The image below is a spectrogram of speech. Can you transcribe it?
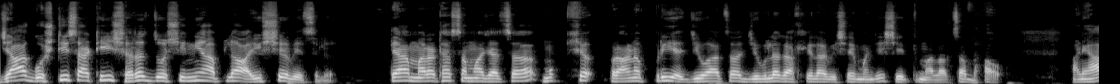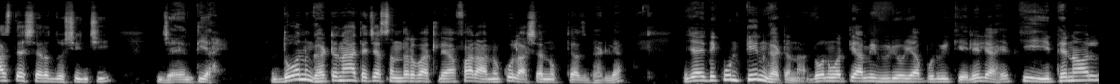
ज्या गोष्टीसाठी शरद जोशींनी आपलं आयुष्य वेचलं त्या मराठा समाजाचा मुख्य प्राणप्रिय जीवाचा जिवलग असलेला विषय म्हणजे शेतमालाचा भाव. आणि आज त्या शरद जोशींची जयंती आहे. दोन घटना त्याच्या संदर्भातल्या फार अनुकूल अशा नुकत्याच घडल्या. म्हणजे आहेत एकूण तीन घटना. दोनवरती आम्ही व्हिडिओ यापूर्वी केलेले आहेत की इथेनॉल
